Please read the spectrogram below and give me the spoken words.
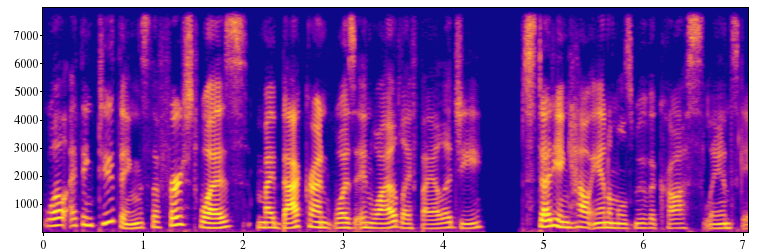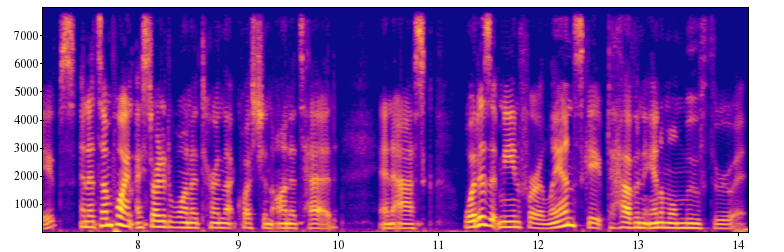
Well, I think two things. The first was my background was in wildlife biology, studying how animals move across landscapes. And at some point, I started to want to turn that question on its head and ask, what does it mean for a landscape to have an animal move through it?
